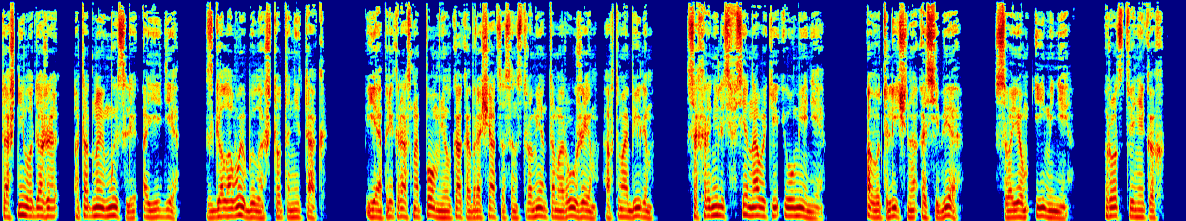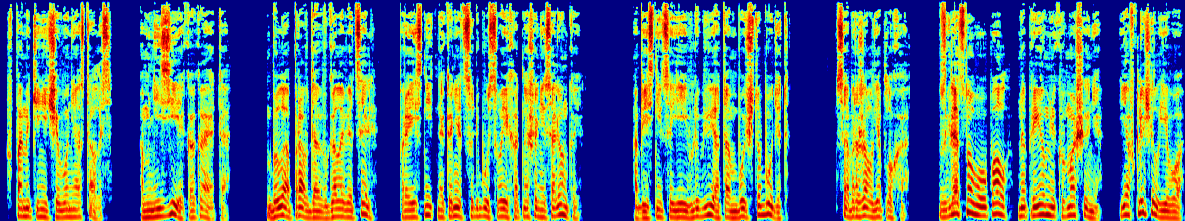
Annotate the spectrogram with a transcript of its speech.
Тошнило даже от одной мысли о еде. С головой было что-то не так. Я прекрасно помнил, как обращаться с инструментом, оружием, автомобилем. Сохранились все навыки и умения. А вот лично о себе, своем имени, родственниках, в памяти ничего не осталось. Амнезия какая-то. Была, правда, в голове цель — прояснить, наконец, судьбу своих отношений с Аленкой, объясниться ей в любви, а там будь что будет. Соображал я плохо. Взгляд снова упал на приемник в машине. Я включил его.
